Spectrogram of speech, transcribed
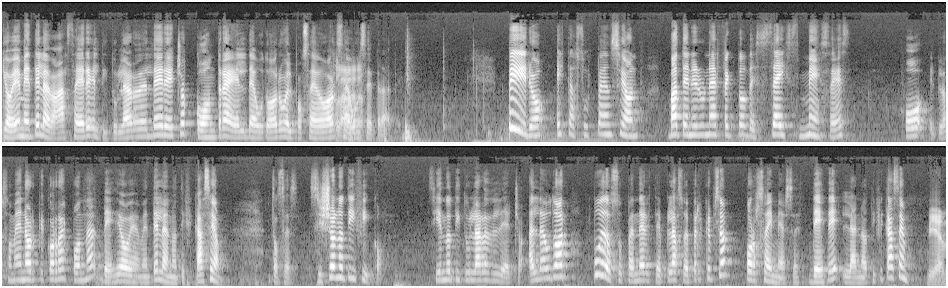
Que obviamente la va a hacer el titular del derecho contra el deudor o el poseedor, Claro. según se trate. Pero esta suspensión va a tener un efecto de seis meses o el plazo menor que corresponda desde obviamente la notificación. Entonces, si yo notifico, siendo titular del derecho al deudor, puedo suspender este plazo de prescripción por seis meses desde la notificación. Bien.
